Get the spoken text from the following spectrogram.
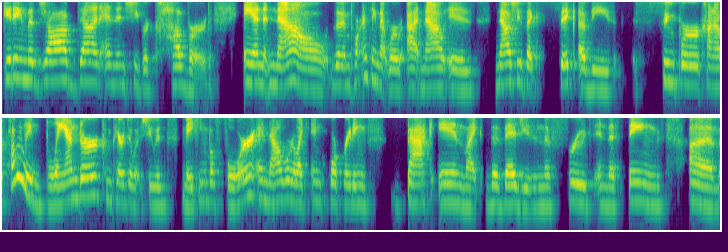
getting the job done. And then she recovered. And now, the important thing that we're at now is now she's like sick of these super kind of probably blander compared to what she was making before. And now we're like incorporating back in like the veggies and the fruits and the things um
